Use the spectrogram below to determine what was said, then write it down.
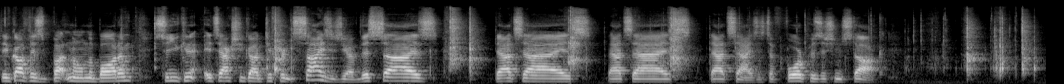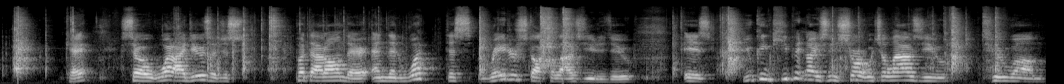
they've got this button on the bottom, so you can. It's actually got different sizes. You have this size, that size, that size, that size. It's a four-position stock. Okay, so what I do is I just put that on there, and then what this Raider stock allows you to do is you can keep it nice and short, which allows you to, um,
